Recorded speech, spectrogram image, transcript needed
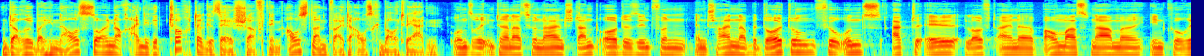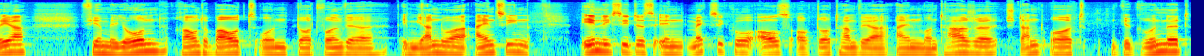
Und darüber hinaus sollen auch einige Tochtergesellschaften im Ausland weiter ausgebaut werden. Unsere internationalen Standorte sind von entscheidender Bedeutung für uns. Aktuell läuft eine Baumaßnahme in Korea. 4 Millionen roundabout und dort wollen wir im Januar einziehen. Ähnlich sieht es in Mexiko aus. Auch dort haben wir einen Montagestandort gegründet.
